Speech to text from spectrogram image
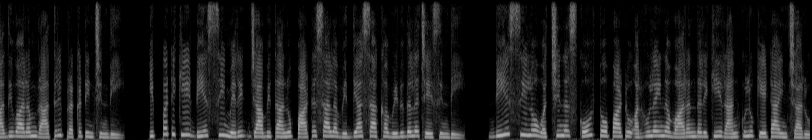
ఆదివారం రాత్రి ప్రకటించింది. ఇప్పటికే డిఎస్సి మెరిట్ జాబితాను పాఠశాల విద్యాశాఖ విడుదల చేసింది. డిఎస్సిలో వచ్చిన స్కోర్తో పాటు అర్హులైన వారందరికీ ర్యాంకులు కేటాయించారు.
